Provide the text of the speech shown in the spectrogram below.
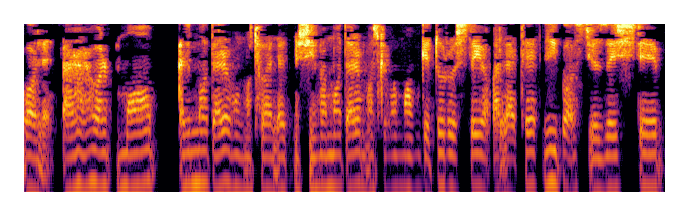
والد. در هر حال ما از مادرمون متولد میشیم و مادر ماست که ما میگه درسته یا غلطه زیباست یا زشته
